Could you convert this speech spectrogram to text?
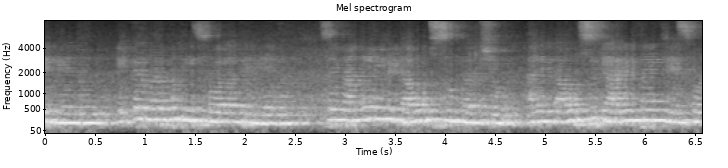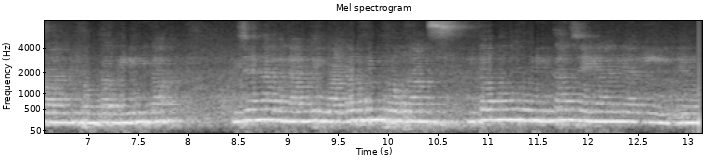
తెలియదు. ఎక్కడి వరకు తీసుకోవాలో తెలియదు. సో ఇవన్నీ మీకు డౌట్స్ ఉండొచ్చు. అదే డౌట్స్ క్లారిఫై చేసుకోవడానికి ఒక వేదిక. నిజంగా ఇలాంటి వండర్ఫుల్ ప్రోగ్రామ్స్ ఇంకా ముందు ఇంకా చేయాలి అని నేను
